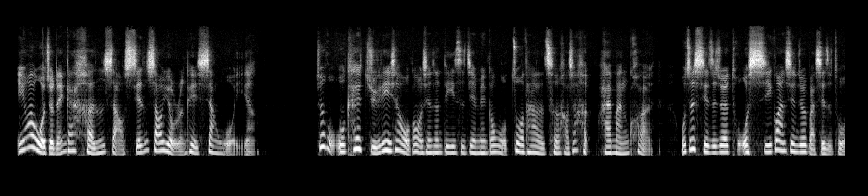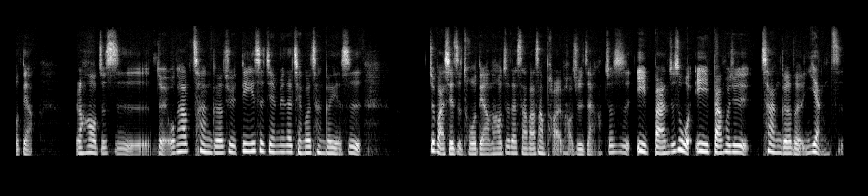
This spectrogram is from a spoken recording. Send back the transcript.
因为我觉得应该很少，鲜少有人可以像我一样，就我可以举例，像我跟我先生第一次见面，跟我坐他的车，好像很还蛮快，我这鞋子就会脱，我习惯性就会把鞋子脱掉，然后就是对我跟他唱歌去，第一次见面在钱柜唱歌也是。就把鞋子脱掉，然后就在沙发上跑来跑去，这样就是一般，就是我一般会去唱歌的样子。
